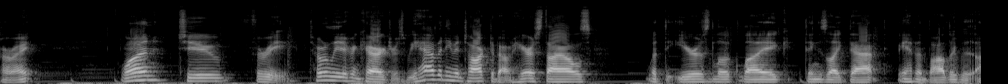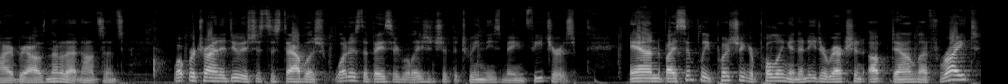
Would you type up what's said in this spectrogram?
All right, one, two, three. Totally different characters. We haven't even talked about hairstyles, what the ears look like, things like that. We haven't bothered with eyebrows, none of that nonsense. What we're trying to do is just establish what is the basic relationship between these main features. And by simply pushing or pulling in any direction, up, down, left, right,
